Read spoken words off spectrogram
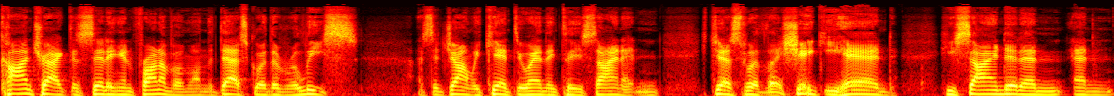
contract is sitting in front of him on the desk or the release. I said, John, we can't do anything till you sign it. And just with a shaky hand, he signed it, and and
